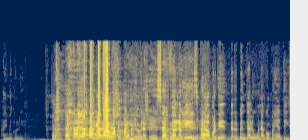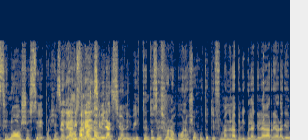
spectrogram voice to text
ay, me colgué. Estábamos en mientras pensás- No, lo que dice- no, porque de repente alguna compañera te dice, no, yo sé, por ejemplo, Sí, estamos armando mil acciones, ¿viste? Entonces yo no, bueno, yo justo estoy filmando una película que la agarré ahora que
